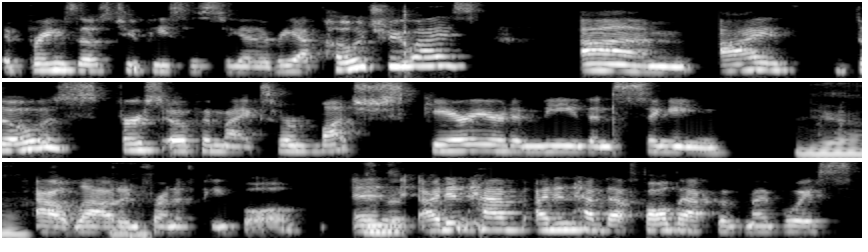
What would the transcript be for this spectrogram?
it brings those two pieces together. But yeah poetry wise um i those first open mics were much scarier to me than singing Yeah. out loud in front of people And and that- i didn't have i didn't have that fallback of my voice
